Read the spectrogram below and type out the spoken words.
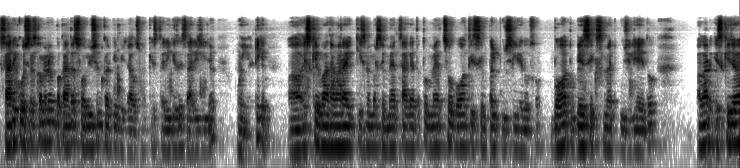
सारे क्वेश्चंस का मैंने बकायदा सॉल्यूशन करके भेजा उसमें, किस तरीके से सारी चीज़ें हुई हैं, ठीक है? इसके बाद हमारा इक्कीस नंबर से मैथ्स आ गया था तो मैथ्स को बहुत ही सिंपल पूछ लिया दोस्तों। बहुत बेसिक्स मैथ पूछ लिया है तो। अगर इसकी जगह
